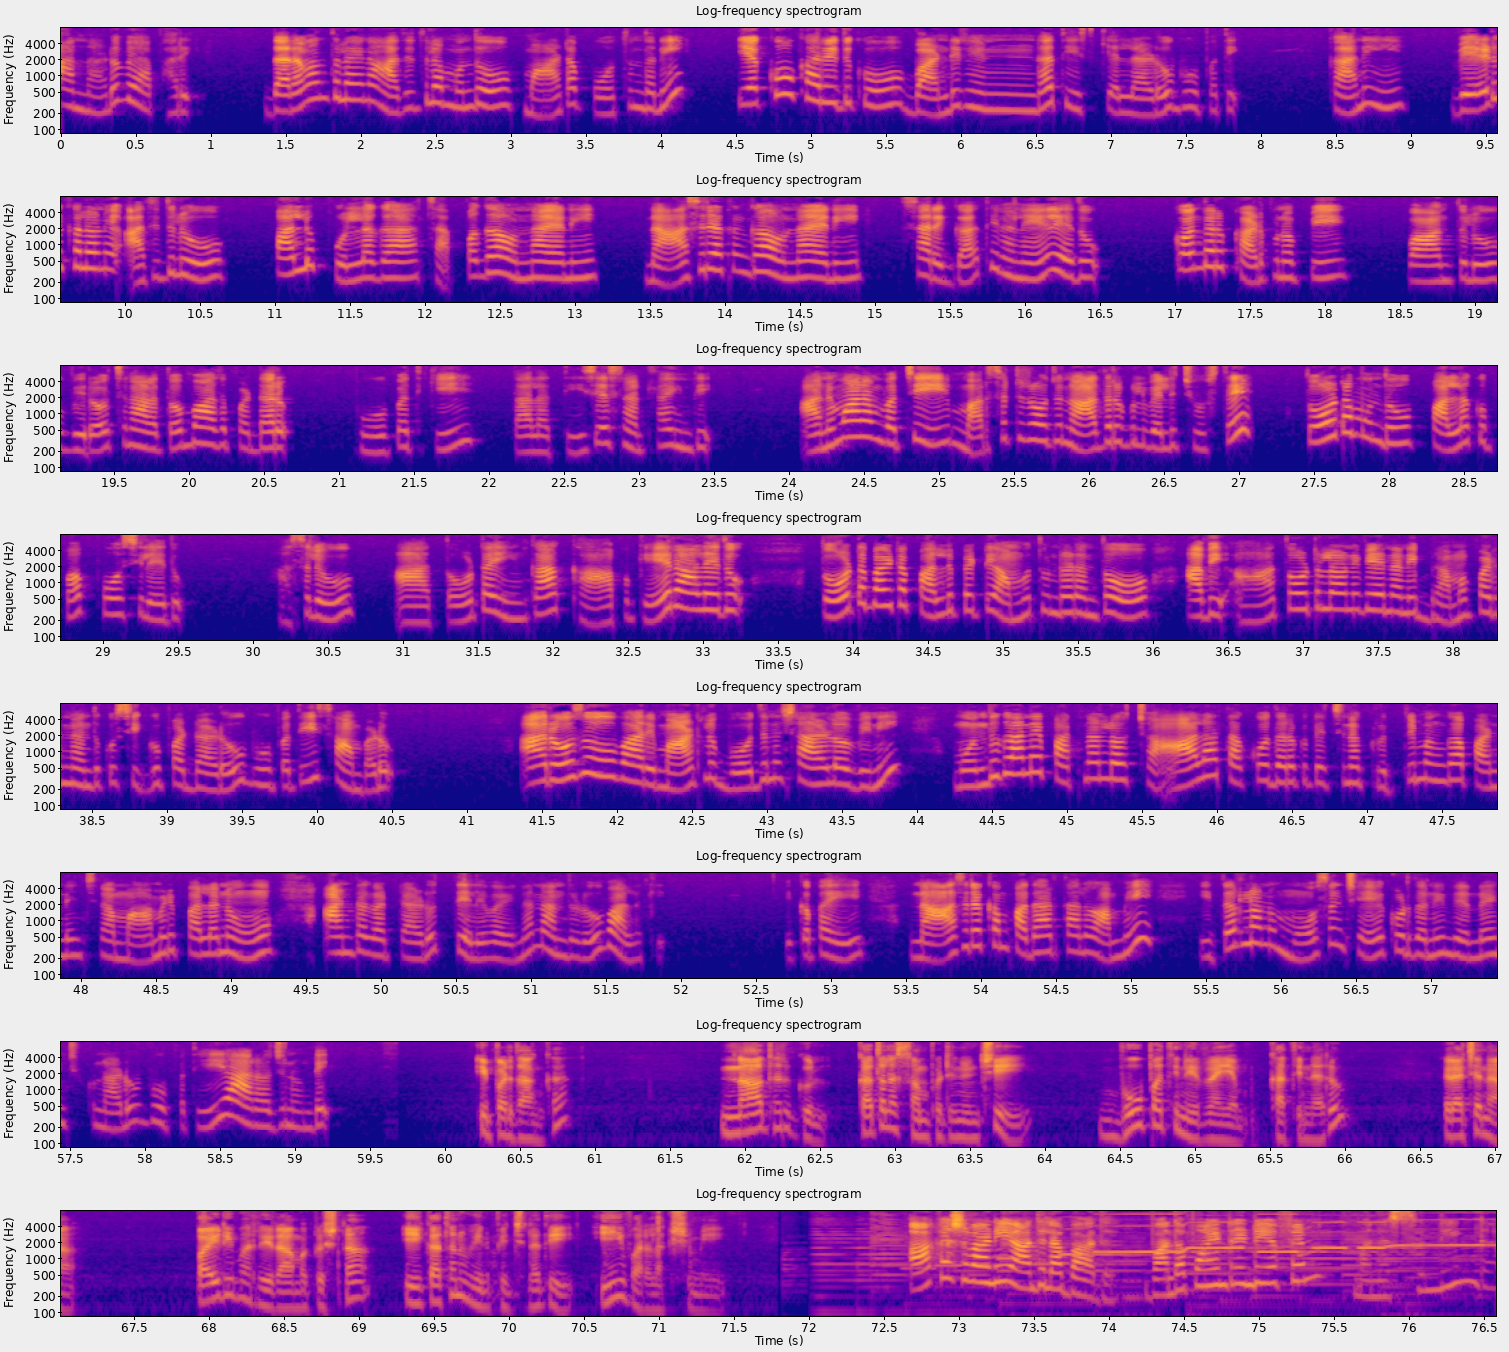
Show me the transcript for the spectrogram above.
అన్నాడు వ్యాపారి. ధనవంతులైన అతిథుల ముందు మాట పోతుందని ఎక్కువ ఖరీదుకు బండి నిండా తీసుకెళ్ళాడు భూపతి. కాని వేడుకలోని అతిథులు పళ్ళు పుల్లగా చప్పగా ఉన్నాయని నాసిరకంగా ఉన్నాయని సరిగ్గా తినలేదు లేదు. కొందరు కడుపు నొప్పి వాంతులు విరోచనాలతో బాధపడ్డారు. భూపతికి తల తీసేసినట్లయింది. అనుమానం వచ్చి మరుసటి రోజు నాదరుగులు వెళ్ళి చూస్తే తోట ముందు పళ్ళకుప్ప పోసిలేదు. అసలు ఆ తోట ఇంకా కాపుకే రాలేదు. తోట బయట పళ్ళు పెట్టి అమ్ముతుండడంతో అవి ఆ తోటలోనివేనని భ్రమపడినందుకు సిగ్గుపడ్డాడు భూపతి సాంబడు. ఆ రోజు వారి మాటలు భోజనశాలలో విని ముందుగానే పట్నంలో చాలా తక్కువ ధరకు తెచ్చిన కృత్రిమంగా పండించిన మామిడి పళ్ళను అంటగట్టాడు తెలివైన నందుడు వాళ్ళకి. ఇకపై నాసిరకం పదార్థాలు అమ్మి ఇతరులను మోసం చేయకూడదని నిర్ణయించుకున్నాడు భూపతి ఆ రోజు నుండి. ఇప్పటిదాకా నాథర్గుల్ కథల సంపుటి నుంచి భూపతి నిర్ణయం కథినరు రచన పైడిమర్రి రామకృష్ణ ఈ కథను వినిపించినది ఈ వరలక్ష్మి. ఆకాశవాణి ఆదిలాబాద్ వంద పాయింట్ రెండు ఎఫ్ఎం మనస్సు నిండా.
